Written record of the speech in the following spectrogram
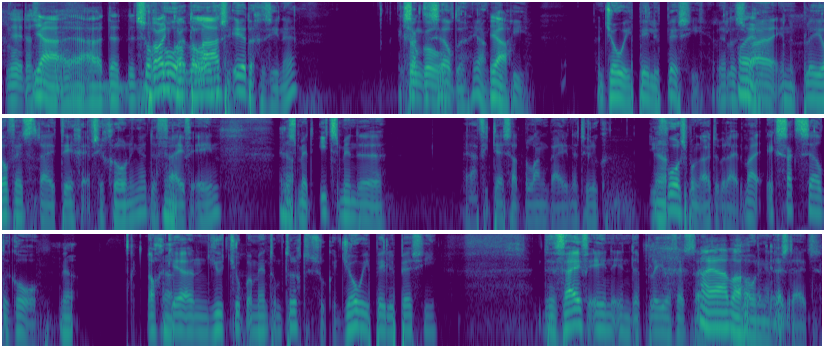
Nee, dat is Ja, ja de, de Zo'n Bruin goal kwam te hebben we laat. overigens eerder gezien, hè? Exact hetzelfde. Ja, Joey Pelupessi. Weliswaar Oh in een play-off wedstrijd tegen FC Groningen, de 5-1. Dus met iets minder... nou Ja, Vitesse had belang bij natuurlijk die voorsprong uit te breiden. Maar exact hetzelfde goal. Ja. Nog een keer een YouTube moment om terug te zoeken. Joey Pelupessi. De 5-1 in de play-off wedstrijd Nou ja, maar- Groningen destijds.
